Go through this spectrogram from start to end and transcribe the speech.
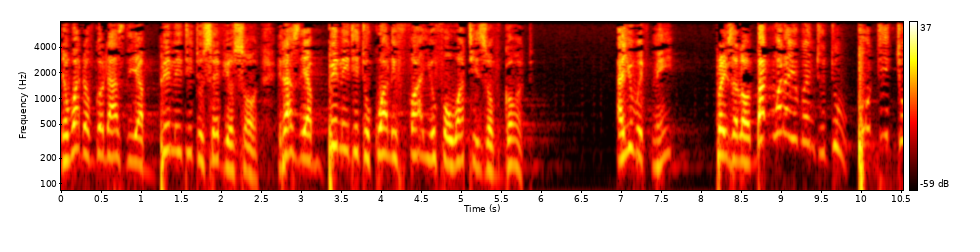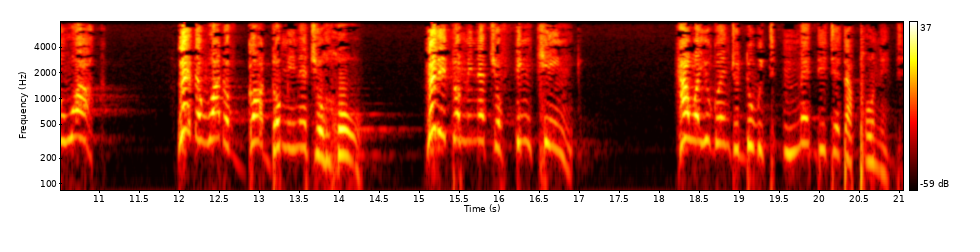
The word of God has the ability to save your soul. It has the ability to qualify you for what is of God. Are you with me? Praise the Lord. But what are you going to do? Put it to work. Let the word of God dominate your whole. Let it dominate your thinking. How are you going to do it? Meditate upon it.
